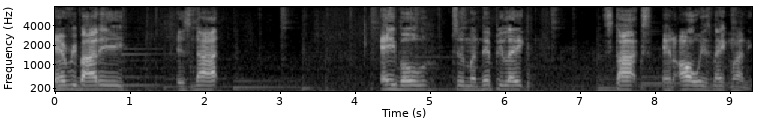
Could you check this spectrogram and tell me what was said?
everybody is not able to manipulate stocks and always make money.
